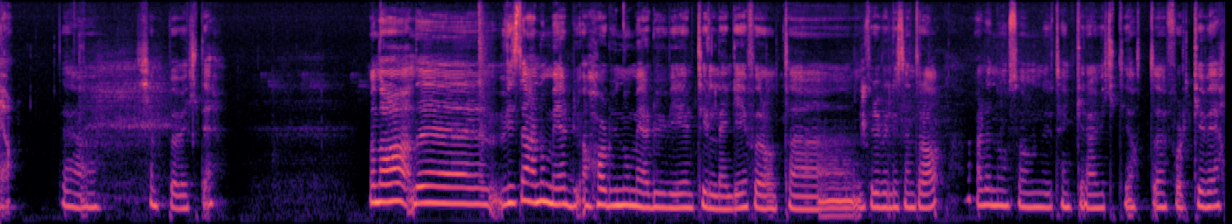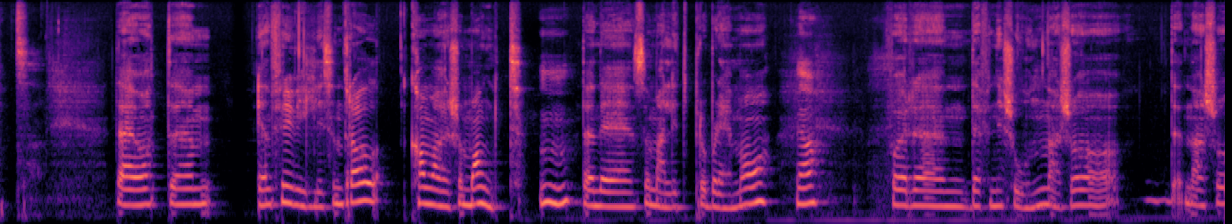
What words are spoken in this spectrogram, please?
Ja. Det er kjempeviktig. Men da, det, hvis det er noe mer, har du noe mer du vil tillegge i forhold til Frivillig sentral? Er det noe som du tenker er viktig at eh, folket vet? Det er jo at um, en frivilligsentral kan være så mangt. Mm, Det er det som er litt problemet òg. ja. For eh, definisjonen er så Den er så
